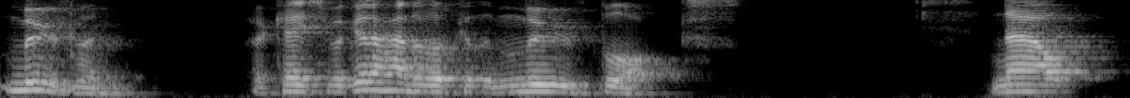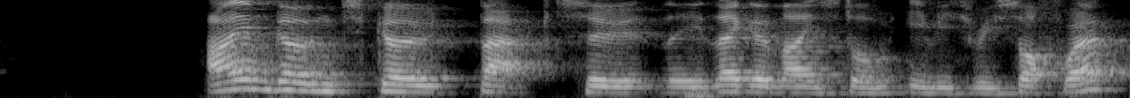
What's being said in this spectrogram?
movement. Okay, so we're going to have a look at the move blocks. Now, I am going to go back to the LEGO Mindstorm EV3 software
